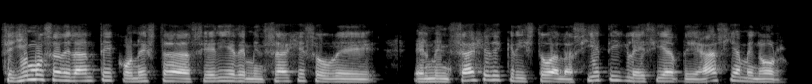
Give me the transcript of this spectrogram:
Seguimos adelante con esta serie de mensajes sobre el mensaje de Cristo a las siete iglesias de Asia Menor.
